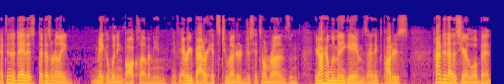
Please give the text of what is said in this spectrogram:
at the end of the day, that that doesn't really make a winning ball club. I mean, if every batter hits 200 and just hits home runs, then you're not going to win many games. And I think the Padres kind of did that this year a little bit.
